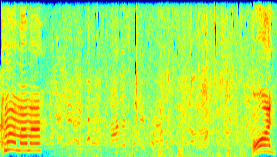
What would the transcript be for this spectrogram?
Come on, Mama. Go on!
